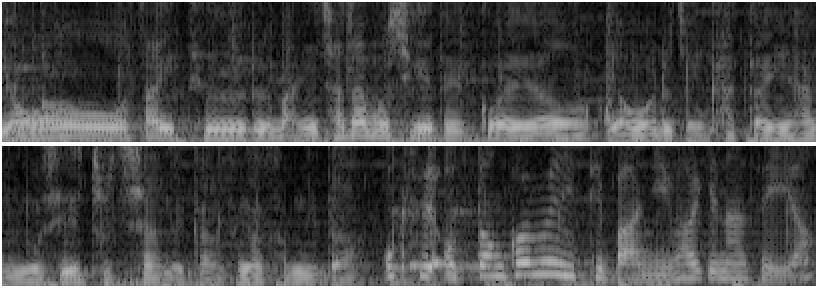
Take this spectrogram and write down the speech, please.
영어 사이트를 많이 찾아보시게 될 거예요. 영어를 좀 가까이 하는 것이 좋지 않을까 생각합니다. 혹시 어떤 커뮤니티 많이 확인하세요?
